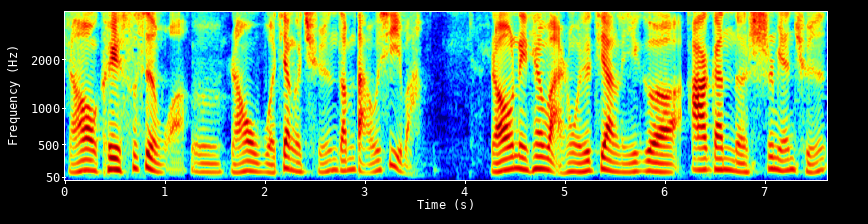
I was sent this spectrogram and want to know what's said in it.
然后可以私信我，嗯然后我建个群，咱们打游戏吧。然后那天晚上我就建了一个阿甘的失眠群，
